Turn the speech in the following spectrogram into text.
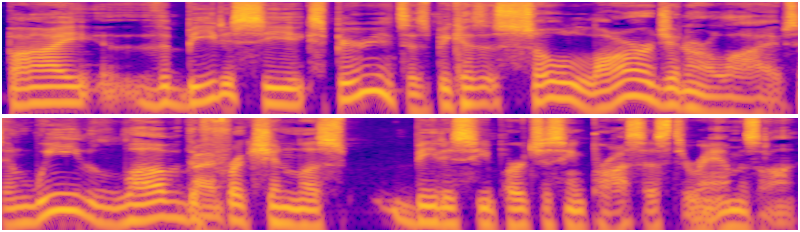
by the B2C experiences because it's so large in our lives. And we love the right. frictionless B2C purchasing process through Amazon.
